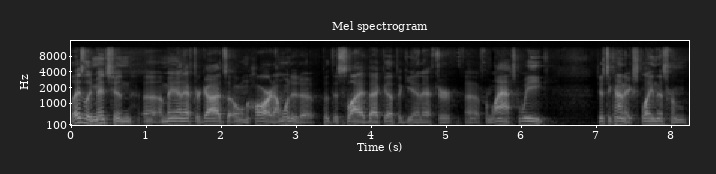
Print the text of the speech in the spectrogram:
Leslie mentioned uh, a man after God's own heart. I wanted to put this slide back up again after uh, from last week, just to kind of explain this from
